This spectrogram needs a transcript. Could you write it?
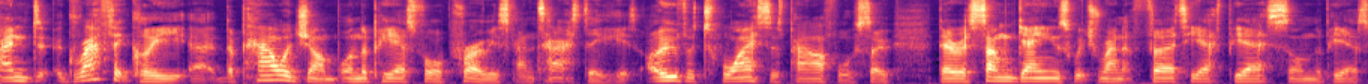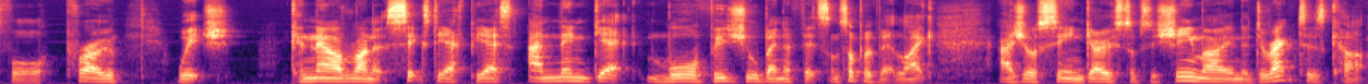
And graphically, uh, the power jump on the PS4 Pro is fantastic. It's over twice as powerful. So there are some games which ran at 30 FPS on the PS4 Pro, which can now run at 60 FPS and then get more visual benefits on top of it. Like as you're seeing Ghost of Tsushima in the director's cut,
